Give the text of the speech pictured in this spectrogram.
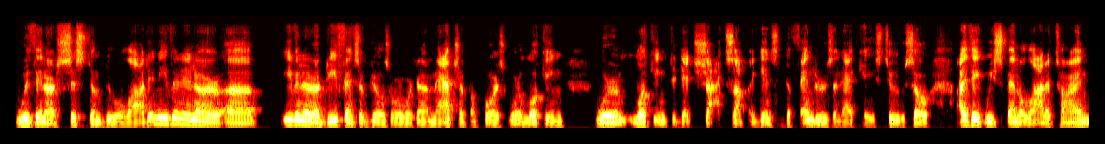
within our system do a lot, and even in our uh, even in our defensive drills, we're working on matchup. Of course, we're looking we're looking to get shots up against defenders in that case too. So I think we spend a lot of time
